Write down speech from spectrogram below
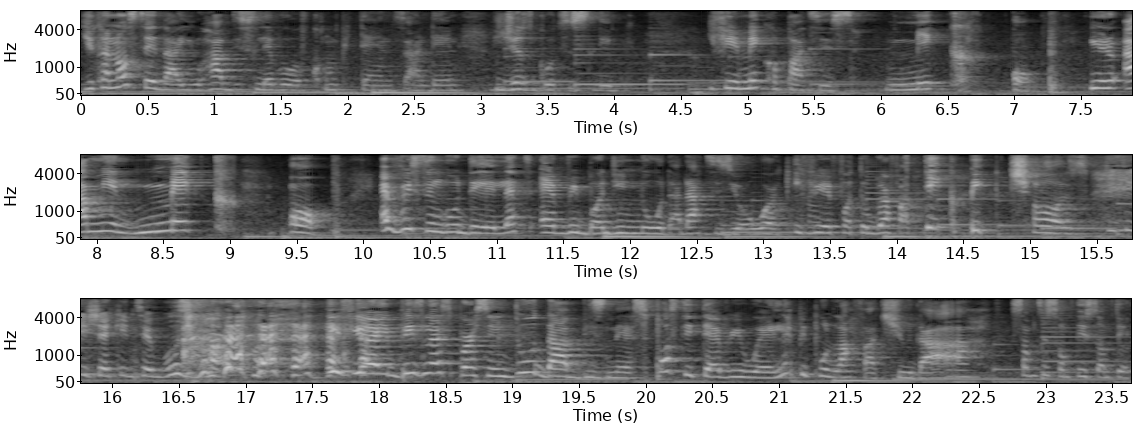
You cannot say that you have this level of competence and then you just go to sleep. If you're a makeup artist, make up. You know, I mean, make up every single day. Let everybody know that that is your work. If you're a photographer, take pictures shaking tables. if you're a business person, do that business. Post it everywhere. Let people laugh at you. That ah, something, something, something.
